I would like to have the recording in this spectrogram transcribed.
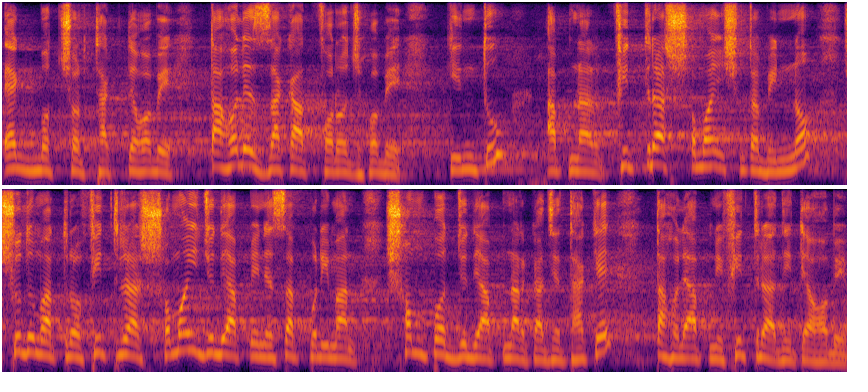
এক বছর থাকতে হবে। তাহলে জাকাত ফরজ হবে। কিন্তু আপনার ফিতরার সময় সেটা ভিন্ন। শুধুমাত্র ফিতরার সময় যদি আপনি নেশাব পরিমাণ, সম্পদ যদি আপনার কাছে থাকে, তাহলে আপনি ফিতরা দিতে হবে।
